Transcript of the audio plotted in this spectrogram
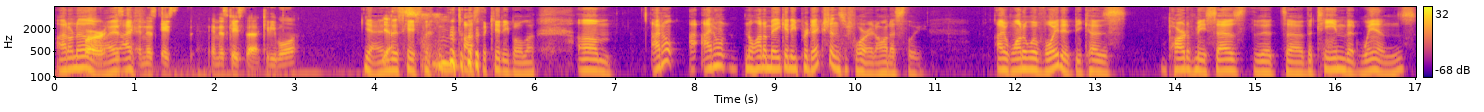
I don't know. or I, this- I, in this case, in this case, the kitty bola. yeah, in this Yes. case, toss the kitty bola. Um, I don't. I don't know how to make any predictions for it. Honestly, I want to avoid it because part of me says that uh, the team that wins,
